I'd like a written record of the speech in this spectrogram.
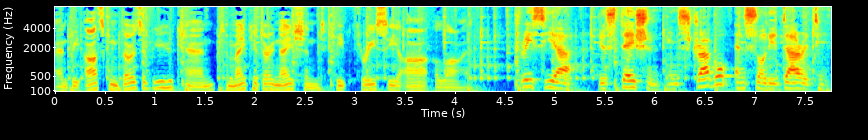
and be asking those of you who can to make a donation to keep 3CR alive. 3CR, your station in struggle and solidarity.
